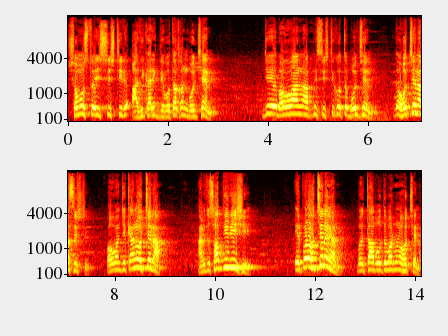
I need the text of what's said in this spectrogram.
সমস্ত এই সৃষ্টির আধিকারিক দেবতাগণ বলছেন যে, ভগবান, আপনি সৃষ্টি করতে বলছেন হচ্ছে না সৃষ্টি। ভগবান যে কেন হচ্ছে না? আমি তো সব দিয়ে দিয়েছি। এরপরে হচ্ছে না কেন? তা বলতে পারব না, হচ্ছে না।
